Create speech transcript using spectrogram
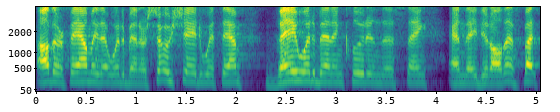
other family that would have been associated with them, they would have been included in this thing, and they did all this. But,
